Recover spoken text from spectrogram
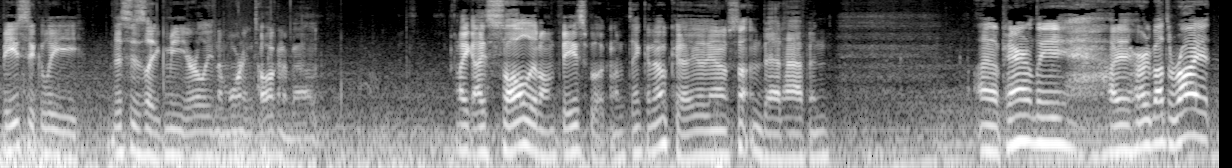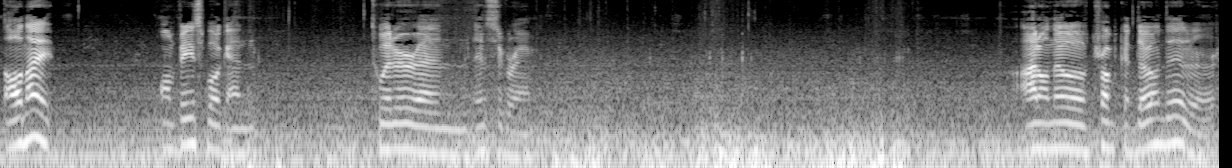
basically, this is like me early in the morning talking about. it. Like I saw it on Facebook, and I'm thinking, okay, you know, something bad happened. And apparently, I heard about the riot all night on Facebook and Twitter and Instagram. I don't know if Trump condoned it or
